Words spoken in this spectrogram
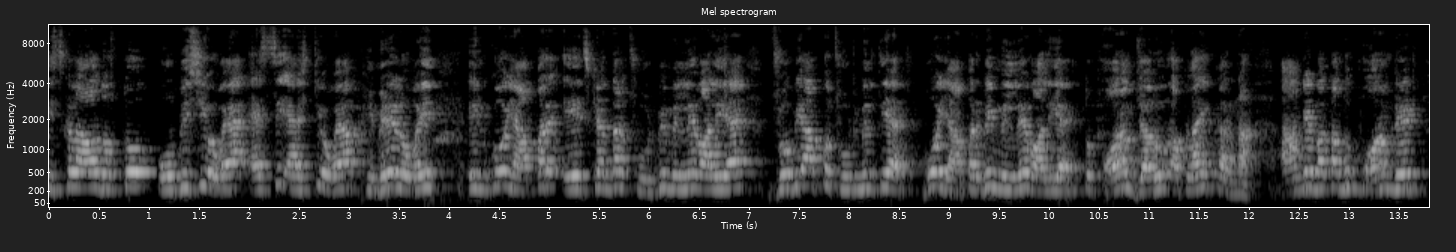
इसके अलावा, दोस्तों ओबीसी हो गया एस सी हो गया फीमेल हो गई। इनको यहाँ पर एज के अंदर छूट भी मिलने वाली है। जो भी आपको छूट मिलती है, वो यहाँ पर भी मिलने वाली है। तो फॉर्म ज़रूर अप्लाई करना। आगे बता दू फॉर्म डेट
